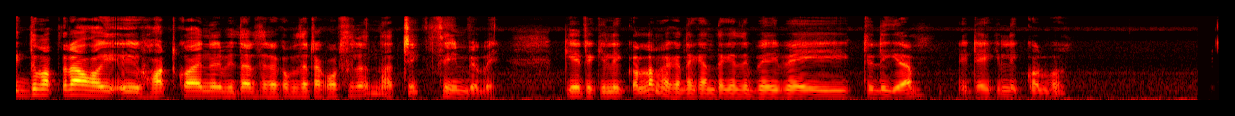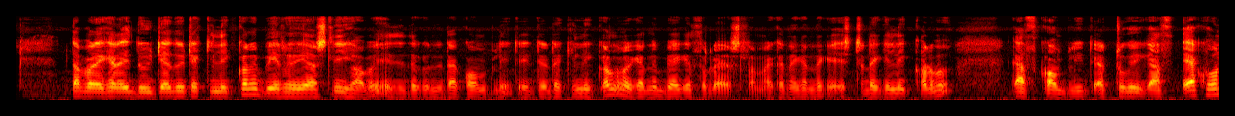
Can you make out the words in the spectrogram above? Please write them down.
একদম আপনারা ওই হট কয়েনের ভিতর যেরকম যেটা করছিলেন না, ঠিক সেম ভেবে। ক্রিয়েটে ক্লিক করলাম, এখানে এখান থেকে যে ভেরিফাই টেলিগ্রাম এটাই ক্লিক করব। তারপর এখানে দুইটা দুইটা ক্লিক করে বের হয়ে আসলেই হবে। এই যে দেখুন, এটা কমপ্লিট এটা ক্লিক করলাম, এখানে ব্যাগে চলে আসলাম। এখানে, এখান থেকে স্টার্টে ক্লিক করব। কাজ কমপ্লিট একটুকুই কাজ। এখন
